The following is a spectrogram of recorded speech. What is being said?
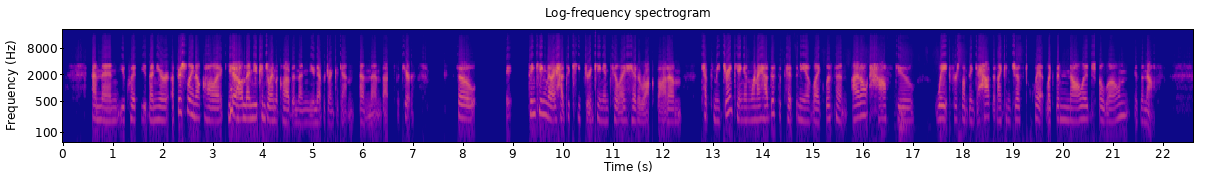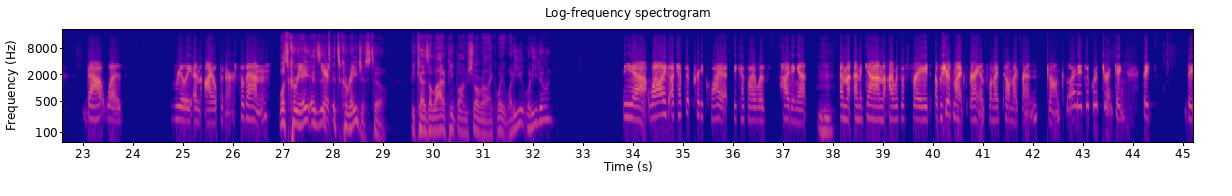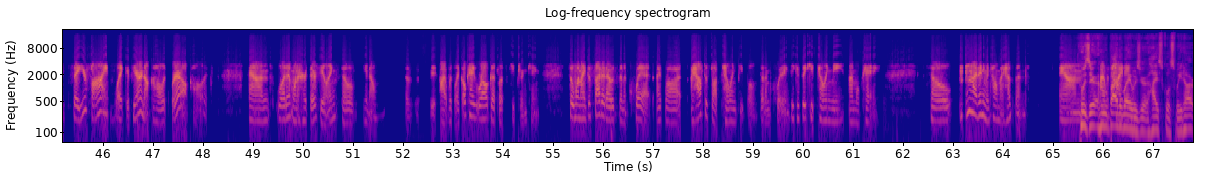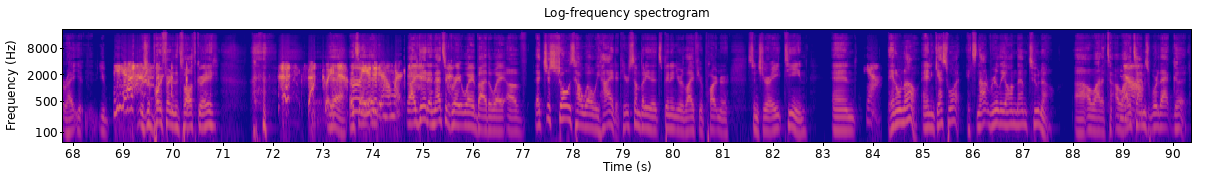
and then you quit then you're officially an alcoholic you know and then you can join the club and then you never drink again and then that's the cure so thinking that i had to keep drinking until i hit a rock bottom kept me drinking. And when i had this epiphany of like listen i don't have to mm-hmm. wait for something to happen. I can just quit. Like the knowledge alone is enough. That was really an eye opener so then well it's create it's, it's, it's courageous too because a lot of people I'm sure were like, "Wait, what are you what are you doing?" Yeah, well, I, I kept it pretty quiet because I was hiding it, mm-hmm. and and again, I was afraid. Oh, here's my experience when I tell my friends drunk, I need to quit drinking. They they'd say, "You're fine. Like if you're an alcoholic, we're alcoholics." And well, I didn't want to hurt their feelings, so you know, uh, I was like, "Okay, we're all good. Let's keep drinking." So when I decided I was going to quit, I thought I have to stop telling people that I'm quitting because they keep telling me I'm okay. So I didn't even tell my husband. And who's there? Who, by hiding. the way, was your high school sweetheart, right? You, you, yeah, was your boyfriend in the twelfth grade? exactly. Yeah. Oh, you did your homework. I did, and that's a great way, by the way, of that just shows how well we hide it. Here's somebody that's been in your life, your partner, since you're 18, and yeah, they don't know. And guess what? It's not really on them to know. Uh, a lot of time, a no. lot of times we're that good.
